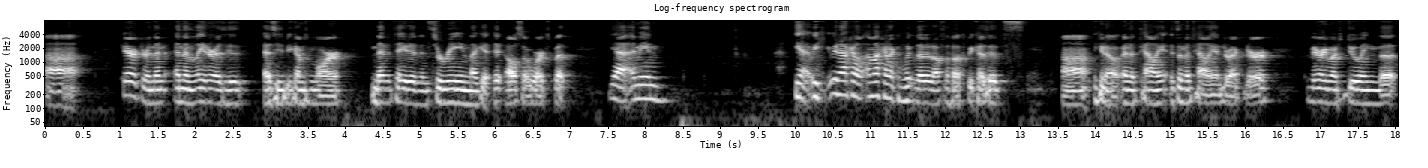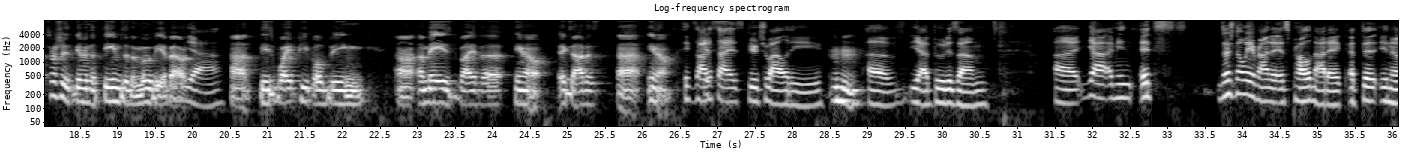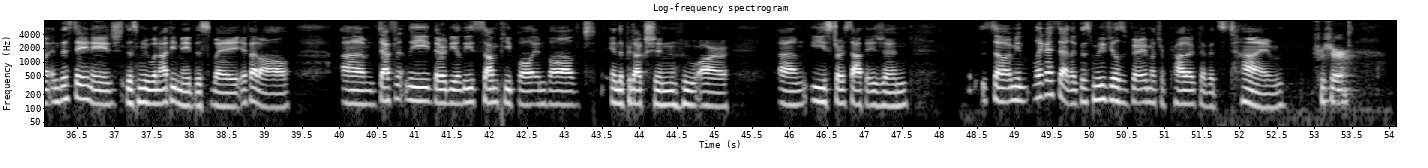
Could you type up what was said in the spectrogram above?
uh, character, and then and then later as he as he becomes more meditative and serene, like it, it also works. But yeah, I mean, yeah, we, we're not gonna. I'm not gonna completely let it off the hook because it's uh, you know, an Italian. It's an Italian director, very much doing the, especially given the themes of the movie about Yeah. uh, these white people being uh, amazed by the, you know, exotic, uh, you know, exoticized spirituality Mm-hmm. of yeah Buddhism. Uh, yeah, I mean it's there's no way around it. It's problematic at the you know in this day and age, this movie will not be made this way if at all. Um, definitely, there would be at least some people involved in the production who are um, East or South Asian. So, I mean, like I said, like this movie feels very much a product of its time for sure.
